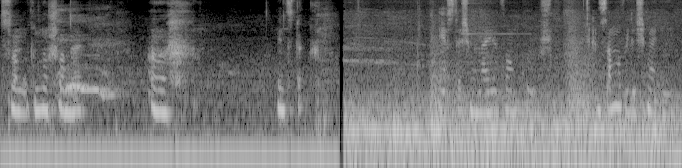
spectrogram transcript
są wnoszone. Więc tak. Jesteśmy na jedzonku już. Zamówiliśmy i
